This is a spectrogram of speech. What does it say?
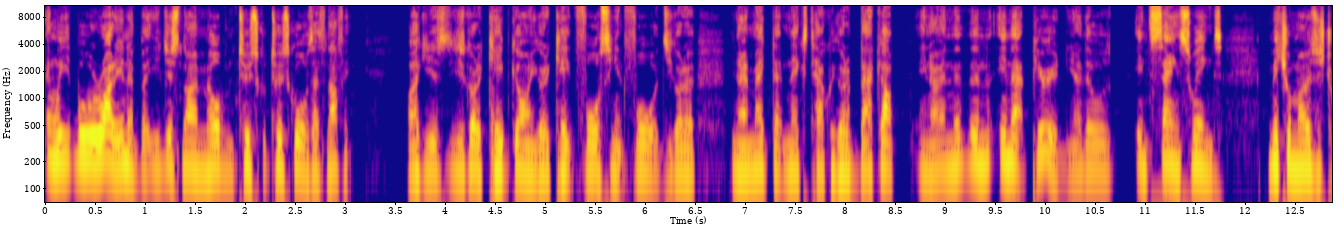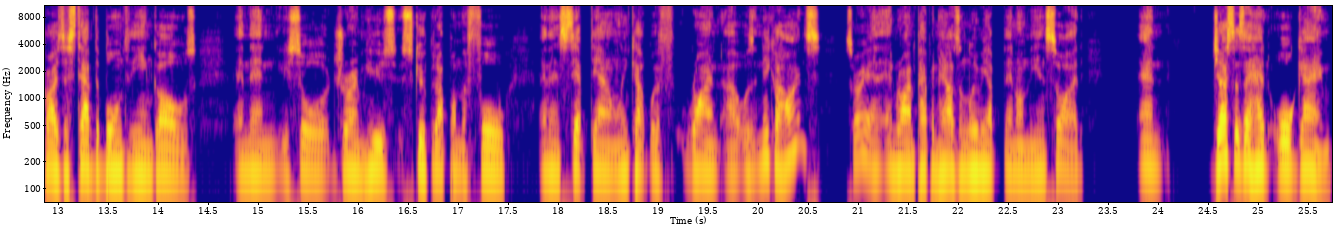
and we, we were right in it, but you just know Melbourne two two scores that's nothing. Like you just you just got to keep going. You got to keep forcing it forwards. You got to you know make that next tackle. You got to back up. You know, and then, then in that period, you know there was insane swings. Mitchell Moses tries to stab the ball into the end goals, and then you saw Jahrome Hughes scoop it up on the full, and then step down and link up with Ryan. Uh, was it Nicho Hynes? Sorry, and, and Ryan Papenhuyzen looming up then on the inside, and just as I had all game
